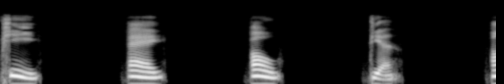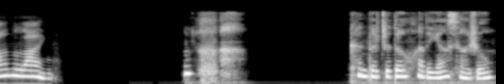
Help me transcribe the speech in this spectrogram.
p a o 点 online。看到这段话的杨小荣。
